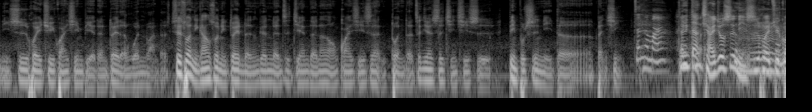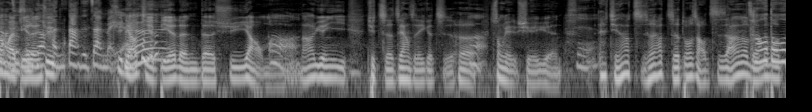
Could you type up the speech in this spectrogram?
你是会去关心别人，对人温暖的。所以说，你刚刚说你对人跟人之间的那种关系是很钝的，这件事情其实。并不是你的本性，真的吗？因为听起来就是你是会去关怀别人，去很大的赞美，去了解 别人的需要嘛，然后愿意去折这样子的一个纸鹤送给学员。是，哎，其实要纸鹤要折多少只啊？那时候超多，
